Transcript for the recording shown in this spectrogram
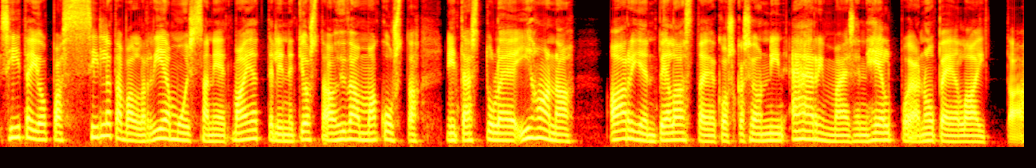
siitä jopa sillä tavalla riemuissani, että mä ajattelin, että jos tämä on hyvän makusta, niin tästä tulee ihana arjen pelastaja, koska se on niin äärimmäisen helppo ja nopea laittaa.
